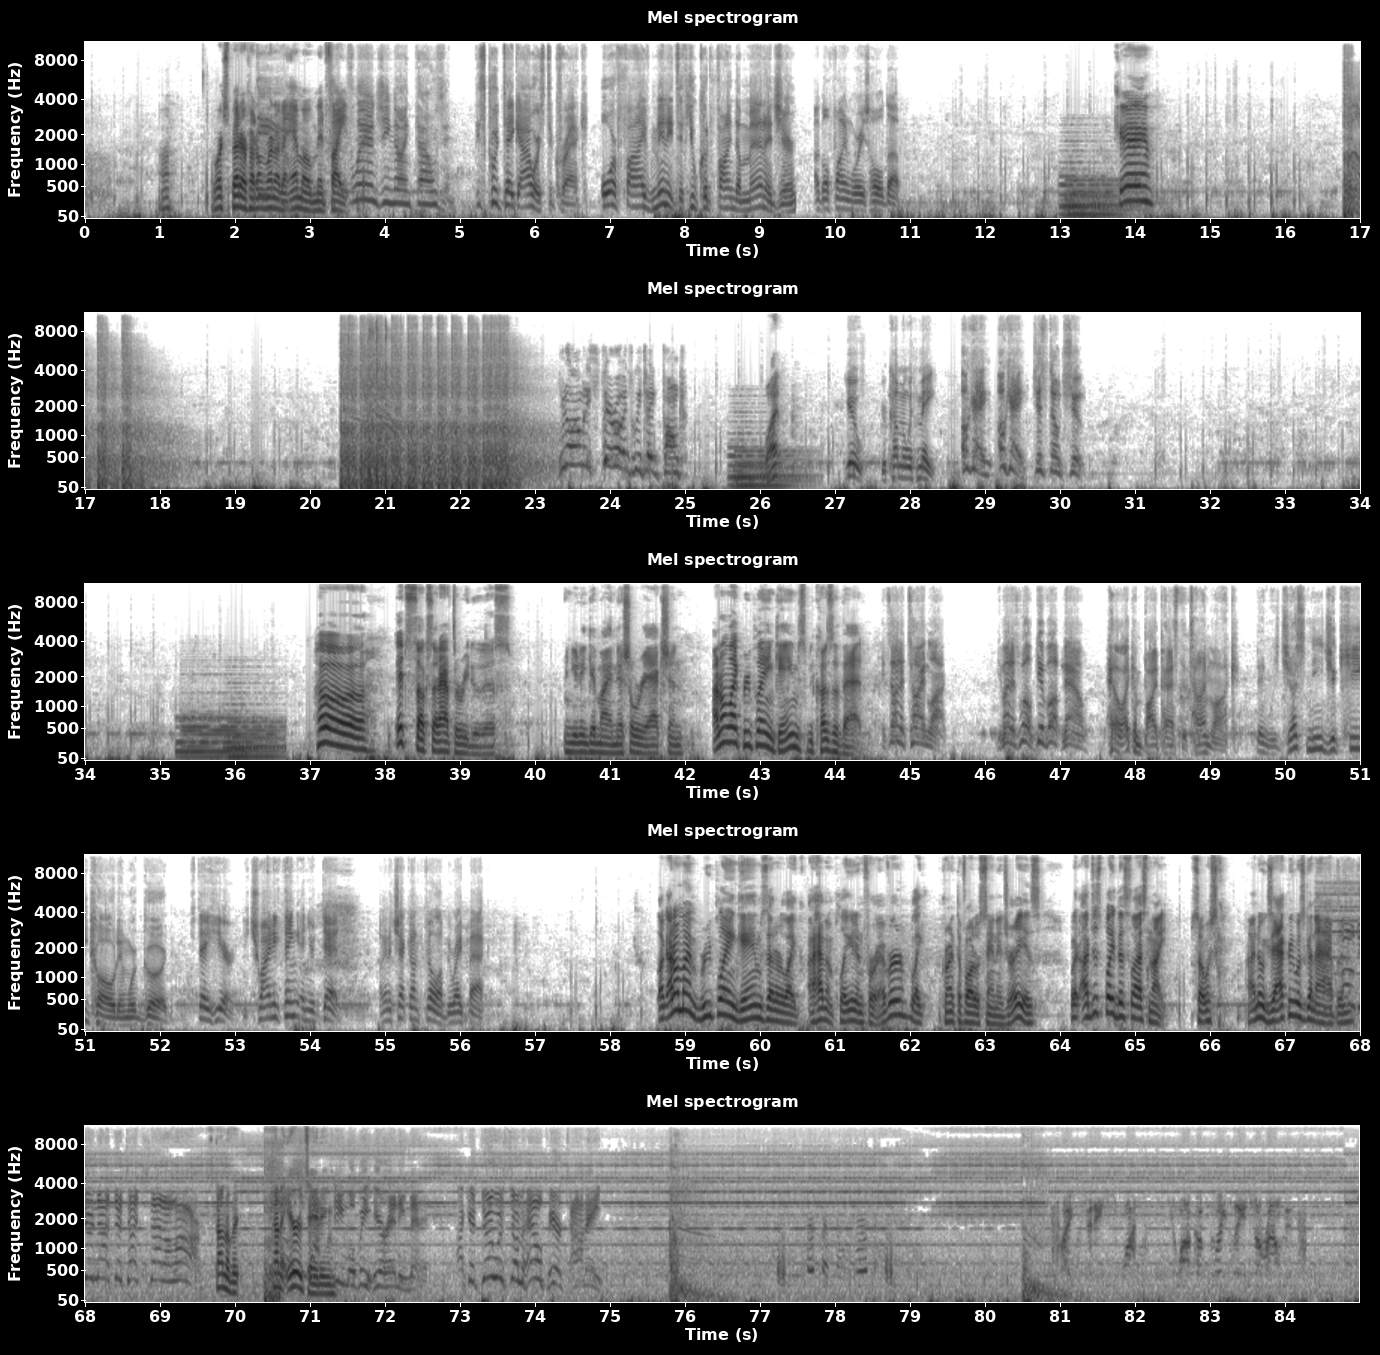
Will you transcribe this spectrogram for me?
It works better if I don't run out of ammo mid-fight. Flangy 9000. This could take hours to crack. Or five minutes if you could find a manager. I'll go find where he's holed up. Okay. You know how we take, punk? What? You, you're coming with me. Okay, okay, just don't shoot. Uh, it sucks that I have to redo this. And you didn't get my initial reaction. I don't like replaying games because of that. It's on a time lock. You might as well give up now. Hell, I can bypass the time lock. Then we just need your key code and we're good. Stay here. You try anything and you're dead. I'm gonna check on Phil. I'll be right back. Like, I don't mind replaying games that are like I haven't played in forever, like Grand Theft Auto San Andreas. But I just played this last night, so it's, I know exactly what's gonna happen. Told you not to touch that alarm. It's kind of kind of irritating. SWAT team will be here any minute. I could do with some help here, Tommy.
